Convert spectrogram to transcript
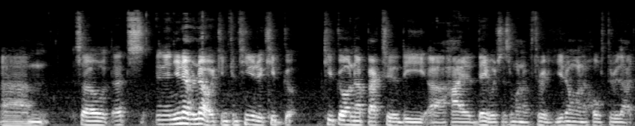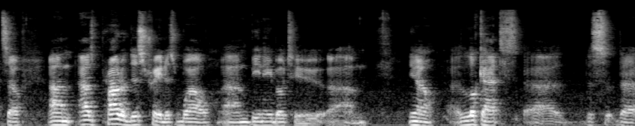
Um, so that's and, and you never know. It can continue to keep go, keep going up back to the uh, high of the day, which is one of three. You don't want to hold through that. So um, I was proud of this trade as well, um, being able to, um, you know, look at uh, this, the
